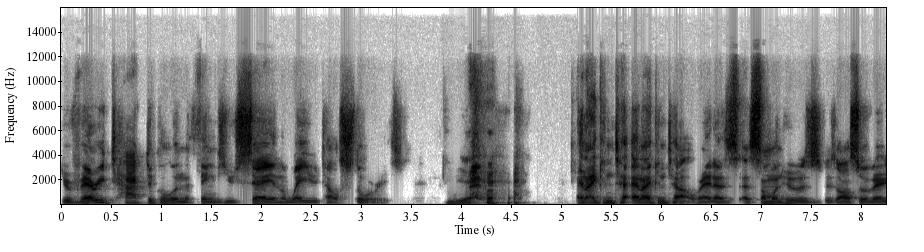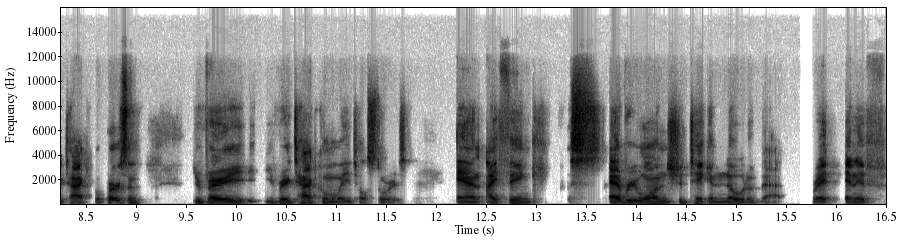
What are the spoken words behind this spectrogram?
you're very tactical in the things you say and the way you tell stories. Yeah. and I can tell, and I can tell, right, as as someone who is is also a very tactical person, you're very you're very tactical in the way you tell stories, and I think everyone should take a note of that right? And if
